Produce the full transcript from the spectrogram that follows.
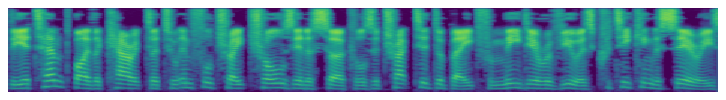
The attempt by the character to infiltrate Troll's inner circles attracted debate from media reviewers critiquing the series.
